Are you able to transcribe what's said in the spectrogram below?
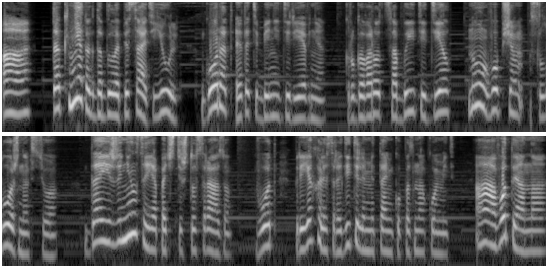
«А, так некогда было писать, Юль. Город – это тебе не деревня. Круговорот событий, дел, ну, в общем, сложно все. Да и женился я почти что сразу. Вот, приехали с родителями Таньку познакомить. А, вот и она.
